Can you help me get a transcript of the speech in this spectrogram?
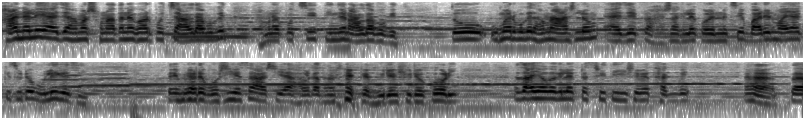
ফাইনালি যে আমার সনাতনে ঘর পড়ছে আলদা বগিত, আমরা পড়ছি তিনজন আলদা বগিত। তো উমের বগিত আমরা আসলাম যে একটু হাসা খেলে করে নিচ্ছি। বাড়ির মায়া কিছুটা ভুলে গেছি। তো এমনি একটা বসিয়েছে আসিয়া হালকা ধরনের একটা ভিডিও শিডিও করি। যাই হোক, এগুলো একটা স্মৃতি হিসেবে থাকবে। হ্যাঁ তা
